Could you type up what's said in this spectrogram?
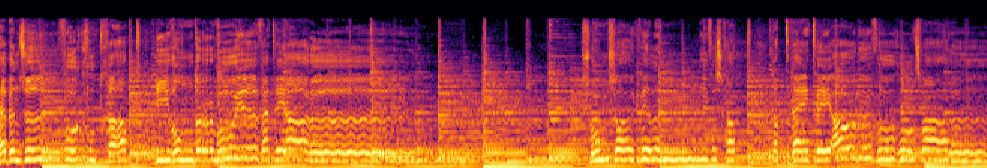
Hebben ze voorgoed gehad, die wondermooie vette jaren. Soms zou ik willen, lieve schat, dat wij twee oude vogels waren.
